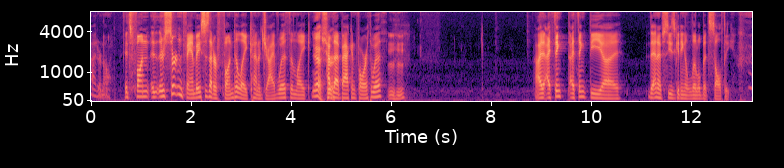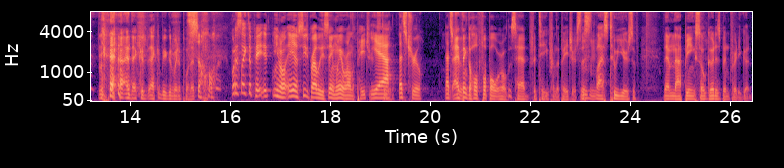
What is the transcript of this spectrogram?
I don't know. It's fun. There's certain fan bases that are fun to like kind of jive with and like Yeah, sure. have that back and forth with. Mm-hmm. I, I think I think the uh, the NFC is getting a little bit salty. that could that could be a good way to put it. So But it's like the it, you know AFC is probably the same way around the Patriots. yeah, too. that's true. That's true. I think the whole football world has had fatigue from the Patriots. This Mm-hmm. last two years of them not being so good has been pretty good.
